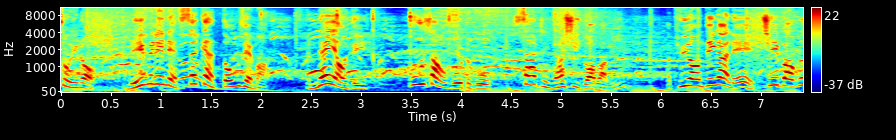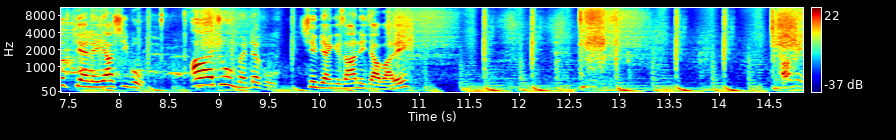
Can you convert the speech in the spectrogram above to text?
ဆိုရင်တော့၄မိနစ်နဲ့စက္ကန့်30မှာအနက်ရောင်တင်းဦးဆောင်ကိုတကိုစတင်ရရှိသွားပါပြီအဖြူရောင်တင်းကလည်းခြေပေါက်ကိုပြန်လည်ရရှိဖို့အားကျိုးမန်တက်ကိုရှင်ပြိုင်ကစားနေကြပါတယ်ဟုတ်ပြီ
